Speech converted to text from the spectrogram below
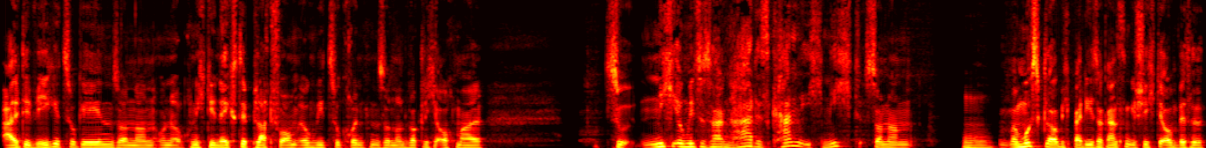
alte Wege zu gehen, sondern und auch nicht die nächste Plattform irgendwie zu gründen, sondern wirklich auch mal zu nicht irgendwie zu sagen, ah, das kann ich nicht, sondern mhm. man muss, glaube ich, bei dieser ganzen Geschichte auch ein bisschen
